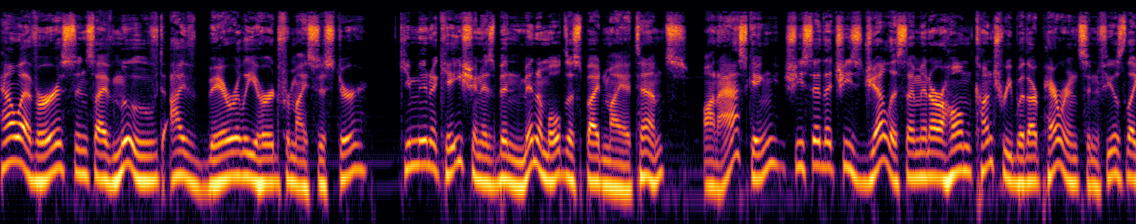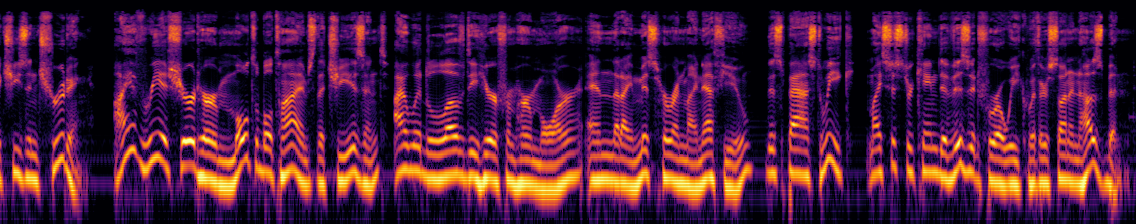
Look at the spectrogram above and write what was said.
However, since I've moved, I've barely heard from my sister, Communication has been minimal despite my attempts. On asking, she said that she's jealous I'm in our home country with our parents and feels like she's intruding. I have reassured her multiple times that she isn't. I would love to hear from her more and that I miss her and my nephew. This past week, my sister came to visit for a week with her son and husband.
